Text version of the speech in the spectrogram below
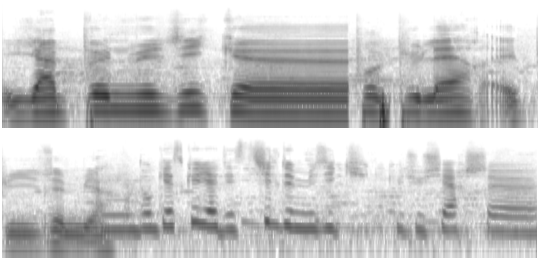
il y a peu de musique euh, populaire et puis j'aime bien. Donc est-ce qu'il y a des styles de musique que tu cherches euh,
